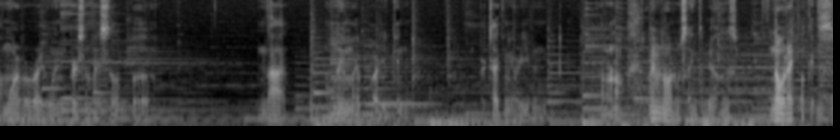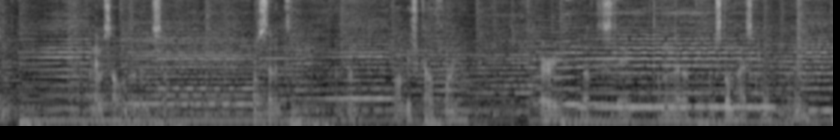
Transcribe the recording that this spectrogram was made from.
I'm more of a right wing person myself, but not only my party can protect me or even I don't know. I don't even know what I'm saying to be honest. You know what I okay, this is me. My name is Salvador Galicia. I'm 17. I live in Long Beach, California. Very leftist state. I'm in the I'm still in high school. I'm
